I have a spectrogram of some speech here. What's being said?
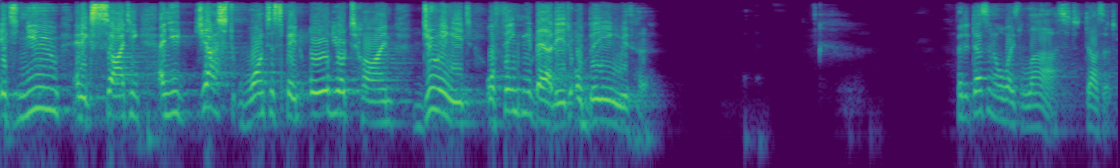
It's new and exciting, and you just want to spend all your time doing it or thinking about it or being with her. But it doesn't always last, does it?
